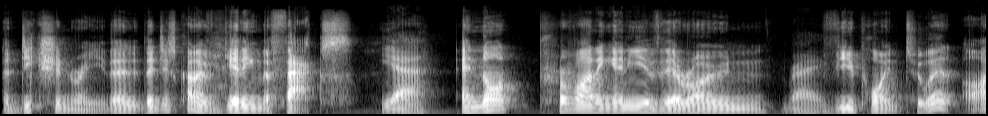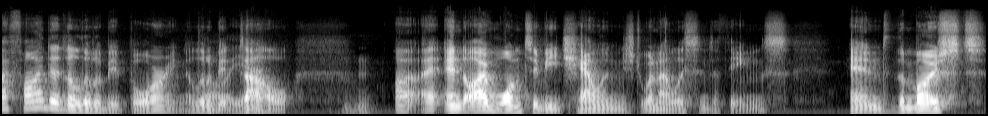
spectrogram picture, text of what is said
a dictionary. They're, they're just kind of getting the facts. Yeah. And not providing any of their own right. viewpoint to it, I find it a little bit boring, a little oh, bit yeah. dull. Mm-hmm. and I want to be challenged when I listen to things. And the most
